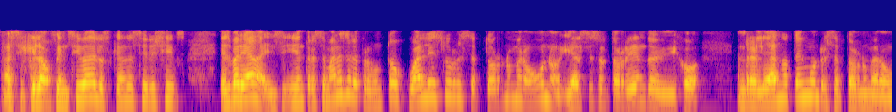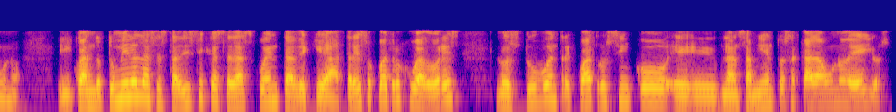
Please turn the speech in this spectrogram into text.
Así que la ofensiva de los Kansas City Chiefs es variada. Y, y, entre semanas se le preguntó cuál es su receptor número uno. Y él se soltó riendo y dijo, en realidad no tengo un receptor número uno. Y cuando tú miras las estadísticas, te das cuenta de que a tres o cuatro jugadores los tuvo entre cuatro o cinco eh, eh, lanzamientos a cada uno de ellos.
